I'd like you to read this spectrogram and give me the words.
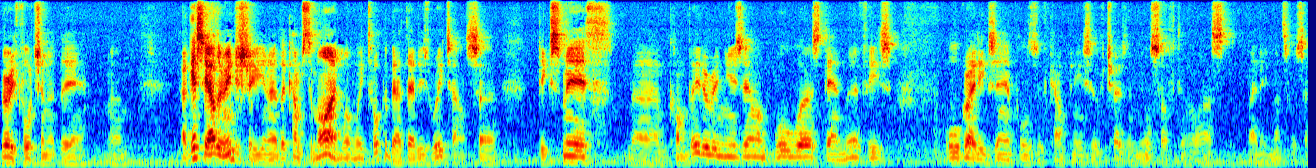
very fortunate there. Um, I guess the other industry, you know, that comes to mind when we talk about that is retail. So Dick Smith, um, Comvita in New Zealand, Woolworths, Dan Murphy's, all great examples of companies who have chosen MuleSoft in the last 18 months or so.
